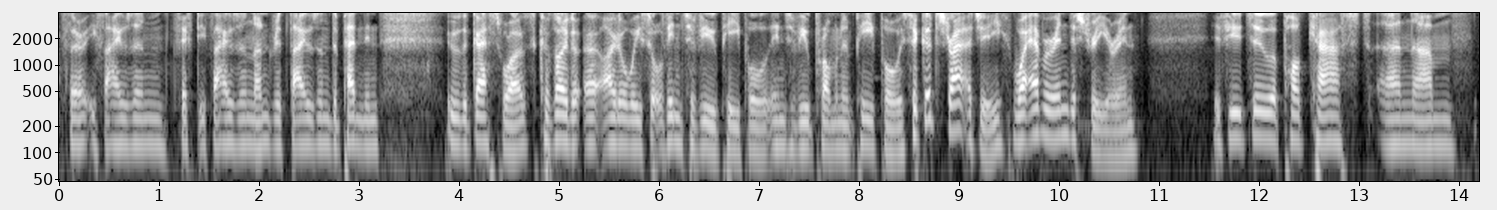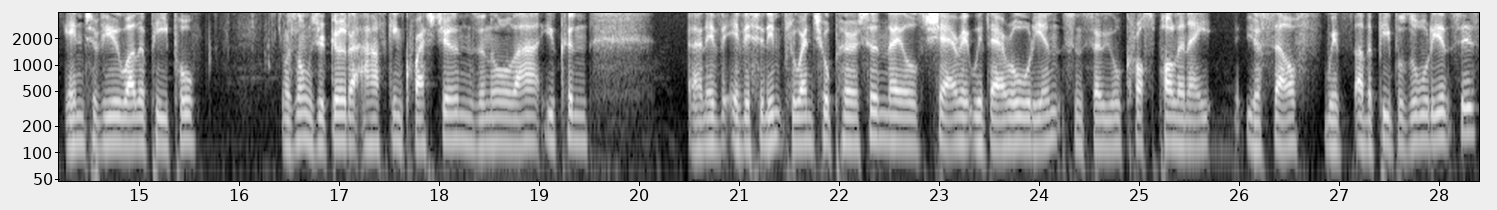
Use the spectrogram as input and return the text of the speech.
30,000, 50,000, 100,000, depending who the guest was, because I'd, uh, I'd always sort of interview people, interview prominent people. It's a good strategy, whatever industry you're in. If you do a podcast and um, interview other people, as long as you're good at asking questions and all that, you can. And if if it's an influential person, they'll share it with their audience, and so you'll cross pollinate yourself with other people's audiences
